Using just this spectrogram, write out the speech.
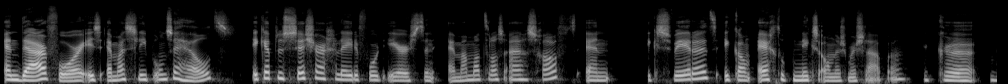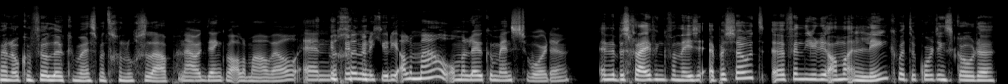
En daarvoor is Emma Sleep onze held. Ik heb dus zes jaar geleden voor het eerst een Emma-matras aangeschaft. En ik zweer het, ik kan echt op niks anders meer slapen. Ik eh, ben ook een veel leuke mens met genoeg slaap. Nou, ik denk we allemaal wel. En we gunnen het jullie allemaal om een leuke mens te worden. In de beschrijving van deze episode eh, vinden jullie allemaal een link met de kortingscode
